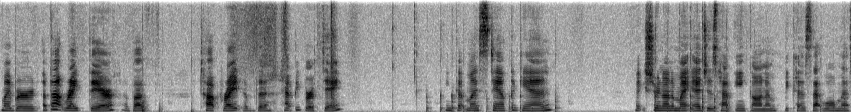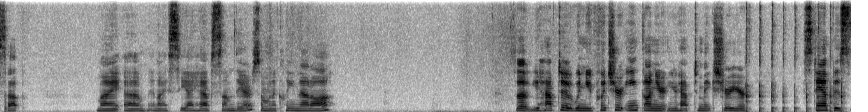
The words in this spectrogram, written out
my bird about right there, above top right of the happy birthday. Ink up my stamp again. Make sure none of my edges have ink on them because that will mess up my, um, and I see I have some there, so I'm going to clean that off. So you have to, when you put your ink on your, you have to make sure your stamp is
